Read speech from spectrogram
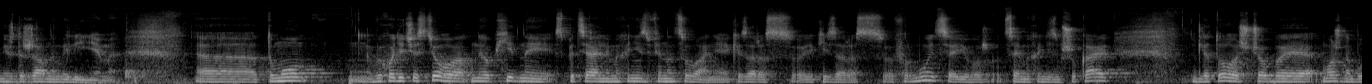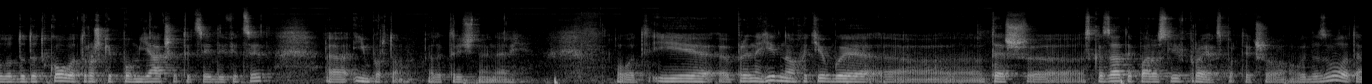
між державними лініями. Е, Тому, виходячи з цього, необхідний спеціальний механізм фінансування, який зараз, який зараз формується, його цей механізм шукають. Для того, щоб можна було додатково трошки пом'якшити цей дефіцит е, імпортом електричної енергії. От. І е, принагідно хотів би е, теж е, сказати пару слів про експорт, якщо ви дозволите.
